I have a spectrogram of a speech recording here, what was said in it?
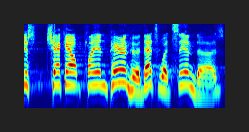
just check out Planned Parenthood. That's what sin does.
